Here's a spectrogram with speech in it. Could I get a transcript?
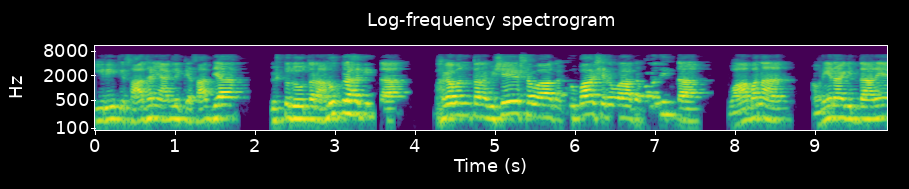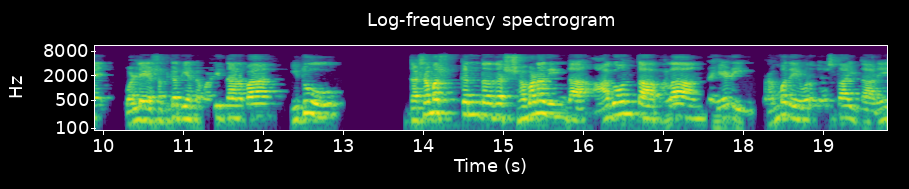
ಈ ರೀತಿ ಸಾಧನೆ ಆಗ್ಲಿಕ್ಕೆ ಸಾಧ್ಯ? ವಿಷ್ಣುದೂತರ ಅನುಗ್ರಹದಿಂದ, ಭಗವಂತನ ವಿಶೇಷವಾದ ಕೃಪಾಶೀರ್ವಾದ ಬಲದಿಂದ ವಾಮನ ಅವನೇನಾಗಿದ್ದಾನೆ? ಒಳ್ಳೆಯ ಸದ್ಗತಿಯನ್ನು ಪಡೆದಿದ್ದಾನಪ್ಪ. ಇದು ದಶಮಸ್ಕಂದದ ಶ್ರವಣದಿಂದ ಆಗೋಂತಹ ಫಲ ಅಂತ ಹೇಳಿ ಬ್ರಹ್ಮದೇವರು ತಿಳಿಸ್ತಾ ಇದ್ದಾರೆ.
